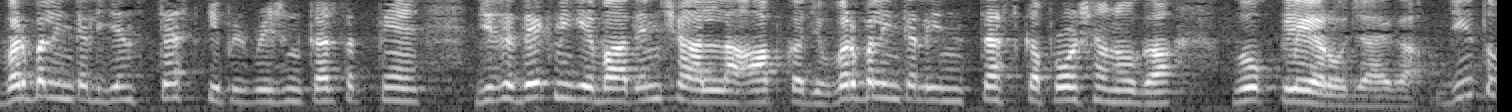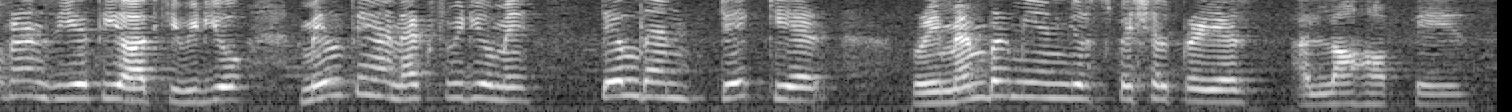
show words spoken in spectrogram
वर्बल इंटेलिजेंस टेस्ट की प्रिपरेशन कर सकते हैं, जिसे देखने के बाद इनशाला आपका जो वर्बल इंटेलिजेंस टेस्ट का पोर्शन होगा, वो क्लियर हो जाएगा। जी तो फ्रेंड्स ये थी आज की वीडियो मिलते हैं नेक्स्ट वीडियो में। Till then, take care. Remember me in your special prayers. Allah Hafiz.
